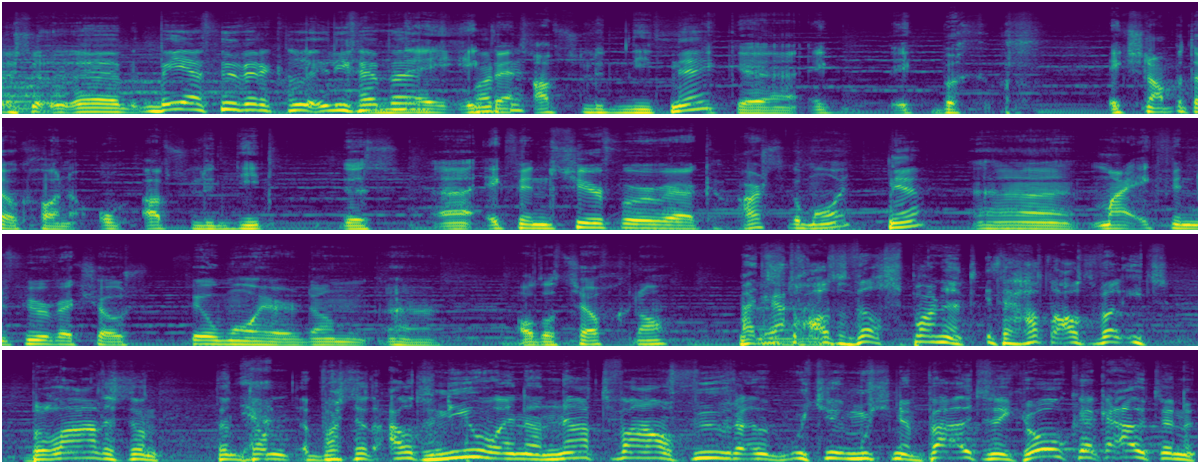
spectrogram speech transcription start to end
Dus, uh, ben jij een vuurwerkliefhebber? Nee, ik Marcus? ben absoluut niet. Nee? Ik, uh, ik, ik, ik snap het ook gewoon op, absoluut niet. Dus uh, ik vind vuurwerk hartstikke mooi. Ja? Uh, maar ik vind de vuurwerkshows veel mooier dan uh, al dat zelfgeknal. Maar het is ja. toch altijd wel spannend. Het had altijd wel iets beladers. Dan, dan, ja. dan was het oud en nieuw. En dan na twaalf uur moet je, moet je naar buiten. En denk je, oh, kijk uit. En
